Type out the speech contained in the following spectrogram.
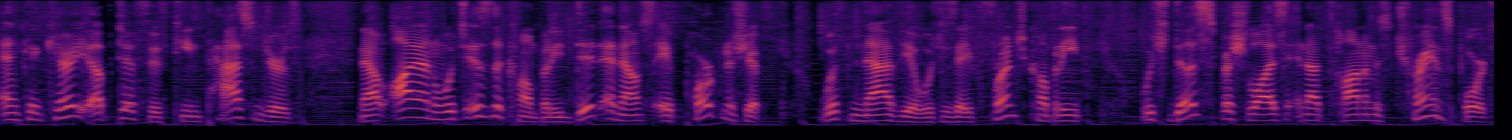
and can carry up to 15 passengers. Now, Ion, which is the company, did announce a partnership with Navya, which is a French company which does specialize in autonomous transport.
